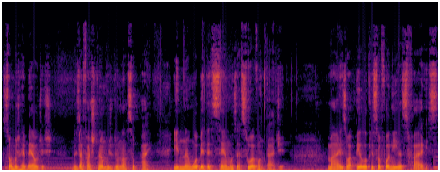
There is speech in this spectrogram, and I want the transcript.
Somos rebeldes nos afastamos do nosso Pai e não obedecemos à sua vontade. Mas o apelo que Sofonias faz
